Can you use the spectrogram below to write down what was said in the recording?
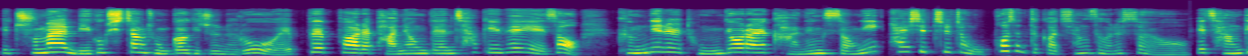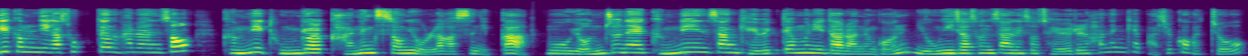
이 주말 미국 시장 종가 기준으로 FFR에 반영된 차기 회의에서 금리를 동결할 가능성이 87.5%까지 상승을 했어요. 이 장기 금리가 속등하면서 금리 동결 가능성이 올라갔으니까 뭐 연준의 금리 인상 계획 때문이다라는 건 용의자 선상에서 제외를 하는 게 맞을 것 같죠.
